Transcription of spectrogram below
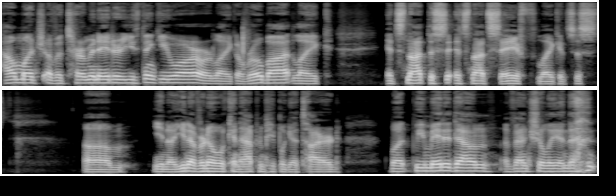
how much of a terminator you think you are or like a robot like it's not the it's not safe like it's just um you know you never know what can happen people get tired but we made it down eventually and then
